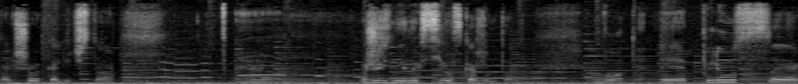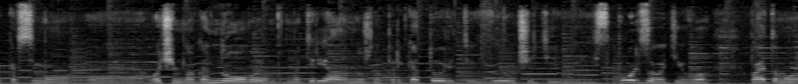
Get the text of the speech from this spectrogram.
большое количество э, жизненных сил, скажем так. Вот. Э, плюс э, ко всему э, очень много нового материала нужно приготовить, выучить и использовать его. Поэтому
